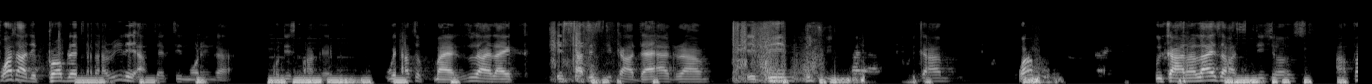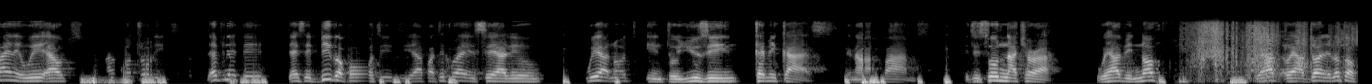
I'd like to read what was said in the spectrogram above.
what are the problems that are really affecting Moringa for this market? We have to, my, those are like a statistical diagram, a beam which we, we can one, we can analyze our situations and find a way out and control it. Definitely, there's a big opportunity particularly in Sierra Leone. We are not into using chemicals in our farms. It is so natural. We have enough. We have we have done a lot of.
